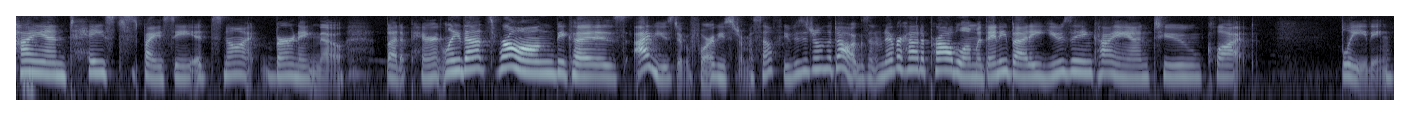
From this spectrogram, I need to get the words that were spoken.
Cayenne tastes spicy. It's not burning though. But apparently that's wrong because I've used it before. I've used it on myself. I've used it on the dogs, and I've never had a problem with anybody using cayenne to clot bleeding.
